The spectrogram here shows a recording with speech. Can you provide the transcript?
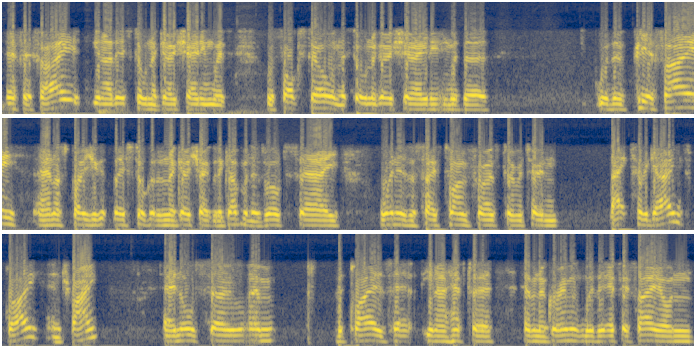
FFA. You know, they're still negotiating with, with Foxtel, and they're still negotiating with the with the PFA. And I suppose you, they've still got to negotiate with the government as well to say when is a safe time for us to return back to the game to play and train. And also, um, the players, ha- you know, have to have an agreement with the FFA on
